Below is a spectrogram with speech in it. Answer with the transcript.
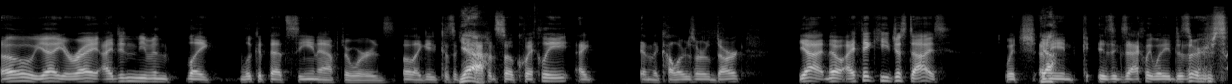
Oh yeah, you're right. I didn't even like look at that scene afterwards. Oh, like because it Yeah. happened so quickly. I and the colors are dark. Yeah, no, I think he just dies, which Yeah. I mean is exactly what he deserves.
